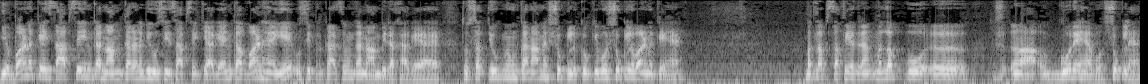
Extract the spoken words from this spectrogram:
ये वर्ण के हिसाब से इनका नामकरण भी उसी हिसाब से किया गया। इनका वर्ण है ये, उसी प्रकार से उनका नाम भी रखा गया है। तो सतयुग में उनका नाम है शुक्ल, क्योंकि वो शुक्ल वर्ण के हैं। मतलब सफ़ेद रंग मतलब वो गोरे हैं वो, शुक्ल हैं,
